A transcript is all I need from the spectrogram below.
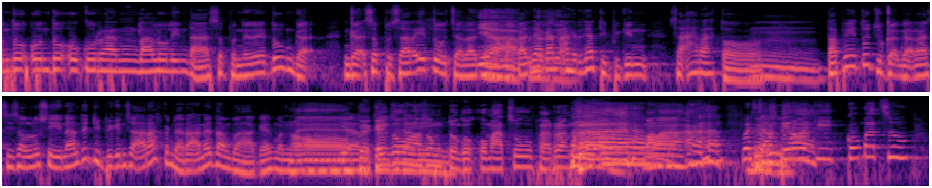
untuk untuk ukuran lalu lintas sebenarnya itu enggak enggak sebesar itu jalannya. Iya, Makanya kan sih. akhirnya dibikin searah toh. Tapi itu juga enggak ngasih solusi. Nanti dibikin searah kendaraannya tambah akeh meneh. Oh, betul kok langsung donggo komatsu bareng. Malah ah, Wes jam piro iki? Komatsu.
